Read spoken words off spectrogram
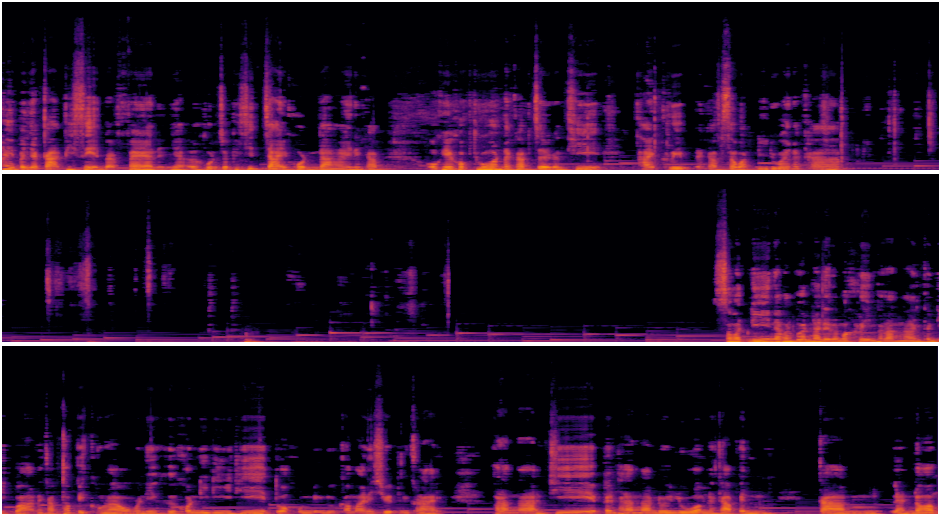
ให้บรรยากาศพิเศษแบบแฟนอย่างเงี้ยเออคุณจะพิชิตใจคนได้นะครับ โอเคครบถ้วนนะครับ เจอกันที่ท้ายคลิปนะครับ สวัสดีด้วยนะครับ สวัสดีนะเพื่อนๆนะเดี๋ยวเรามาคลีนพลังงานกันดีกว่านะครับท็อปิกของเราวันนี้คือคนดีๆ ที่ตัวคุณดึงดูดเข้ามาในชีวิตเป็นใคร พลังงานที่เป็นพลังงานโดยรวมนะครับ เป็นการแรนดอม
